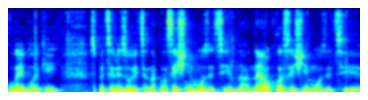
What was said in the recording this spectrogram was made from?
лейбл, який спеціалізується на класичній музиці, на неокласичній музиці.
